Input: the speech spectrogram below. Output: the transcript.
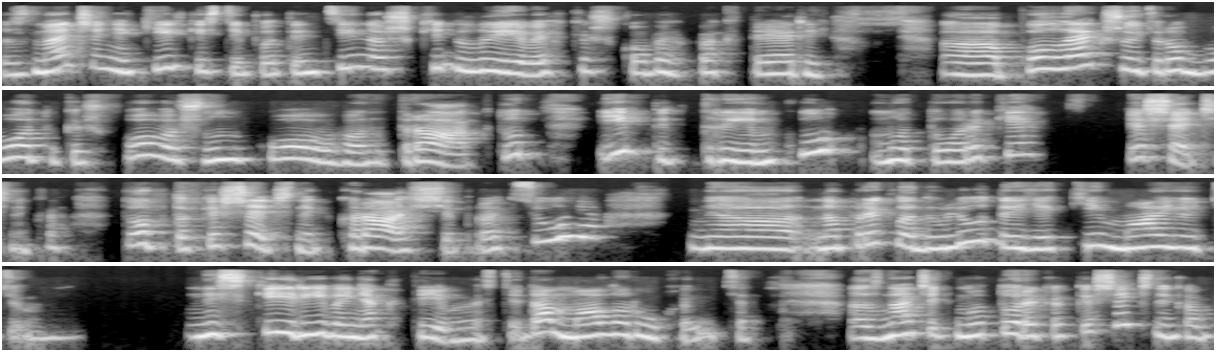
зменшення кількості потенційно шкідливих кишкових бактерій, полегшують роботу кишково-шлункового тракту і підтримку моторики кишечника. Тобто кишечник краще працює, наприклад, у люди, які мають низький рівень активності, да, мало рухаються. Значить, моторика кишечника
